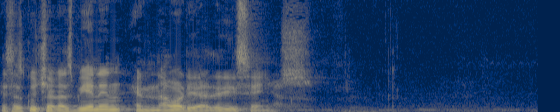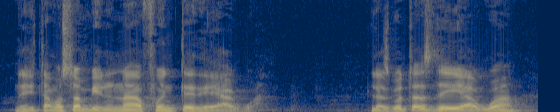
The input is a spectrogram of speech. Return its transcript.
Estas cucharas vienen en una variedad de diseños. Necesitamos también una fuente de agua. Las gotas de agua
